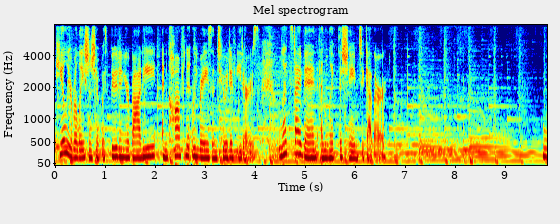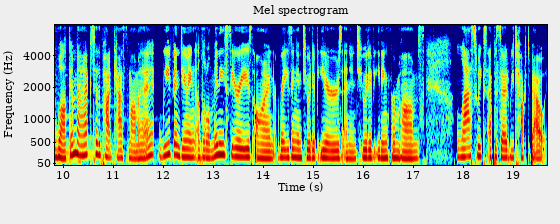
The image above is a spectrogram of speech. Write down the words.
heal your relationship with food and your body, and confidently raise intuitive eaters. Let's dive in and lift the shame together. Welcome back to the podcast, Mama. We've been doing a little mini series on raising intuitive eaters and intuitive eating for moms. Last week's episode, we talked about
